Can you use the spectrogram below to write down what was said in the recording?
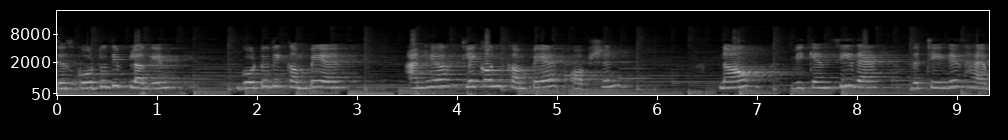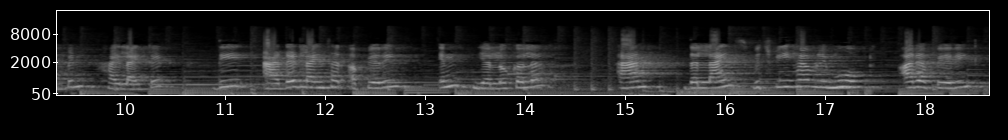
just go to the plugin go to the compare and here click on compare option. Now we can see that the changes have been highlighted. The added lines are appearing in yellow color and the lines which we have removed are appearing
